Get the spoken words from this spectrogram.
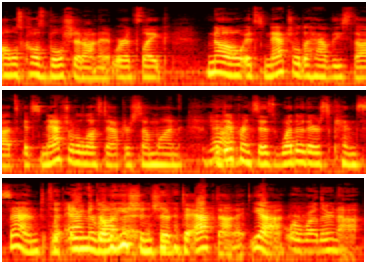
almost calls bullshit on it where it's like no it's natural to have these thoughts. It's natural to lust after someone. Yeah. the difference is whether there's consent To within the act on it. relationship to act on it. Yeah. Or whether or not.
